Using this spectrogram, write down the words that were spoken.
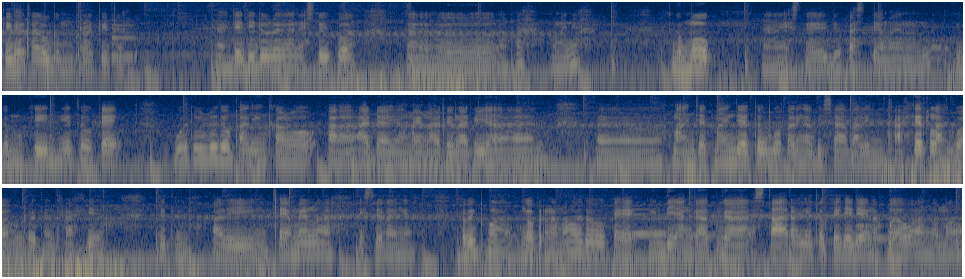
tidak terlalu gembrot gitu. Nah jadi dulu kan SD gua eh, apa namanya gemuk. Nah SD pas zaman gemukin itu kayak gue dulu tuh paling kalau eh, ada yang main lari-larian eh, manjat-manjat tuh gue paling nggak bisa. Paling terakhir lah gue urutan terakhir gitu. Paling cemen lah istilahnya. Tapi gue nggak pernah mau tuh kayak dianggap nggak setara gitu kayak jadi anak bawah nggak mau.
